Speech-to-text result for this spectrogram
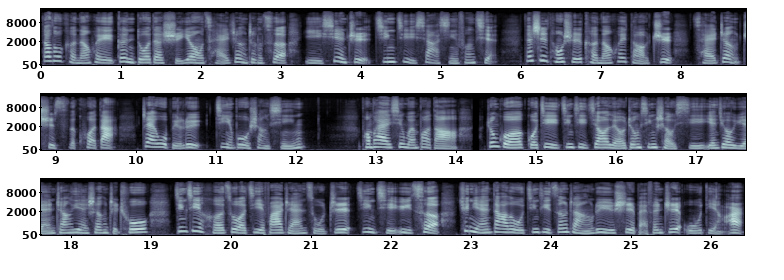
大陆可能会更多的使用财政政策以限制经济下行风险，但是同时可能会导致财政赤字扩大，债务比率进一步上行。澎湃新闻报道。中国国际经济交流中心首席研究员张燕生指出，经济合作暨发展组织近期预测，去年大陆经济增长率是百分之五点二，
